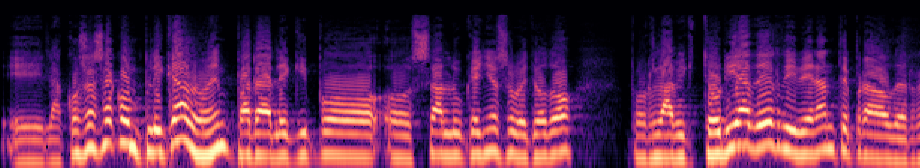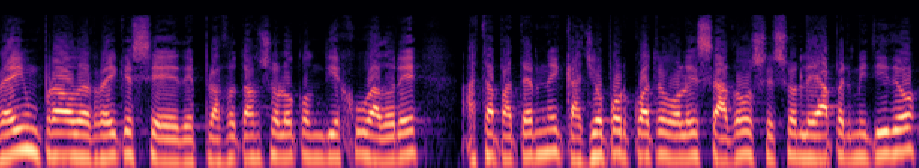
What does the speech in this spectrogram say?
eh, la cosa se ha complicado ¿eh? para el equipo sanluqueño, sobre todo por la victoria de Rivera ante Prado del Rey, un Prado del Rey que se desplazó tan solo con 10 jugadores hasta Paterna y cayó por 4 goles a 2. Eso le ha permitido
